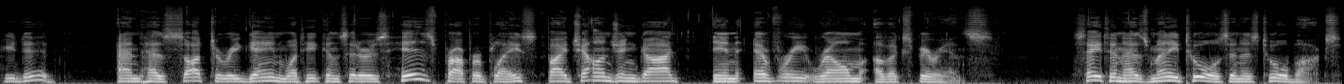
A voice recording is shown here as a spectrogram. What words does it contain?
He did, and has sought to regain what he considers his proper place by challenging God in every realm of experience. Satan has many tools in his toolbox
